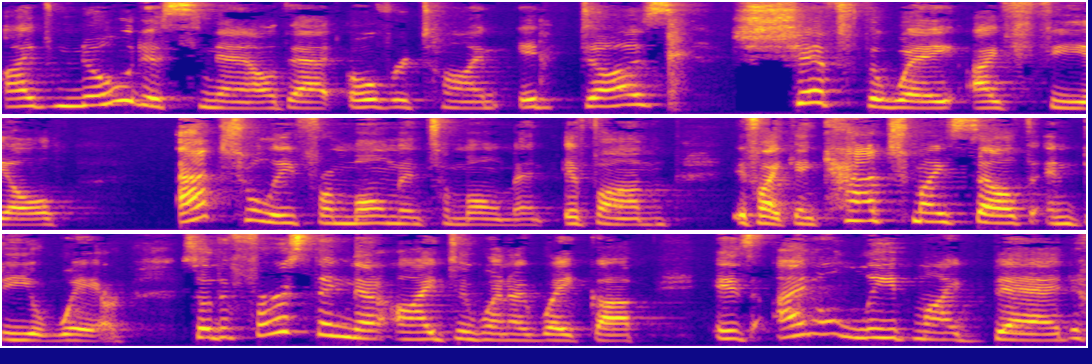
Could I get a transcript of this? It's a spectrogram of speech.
I've noticed now that over time it does shift the way I feel actually from moment to moment if I'm if I can catch myself and be aware. So the first thing that I do when I wake up is I don't leave my bed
